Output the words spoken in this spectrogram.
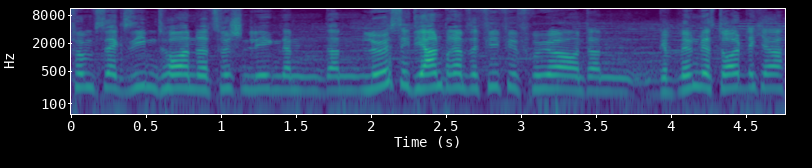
fünf, sechs, sieben Toren dazwischen liegen. Dann, dann löst sich die Handbremse viel, viel früher und dann gewinnen wir es deutlicher.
